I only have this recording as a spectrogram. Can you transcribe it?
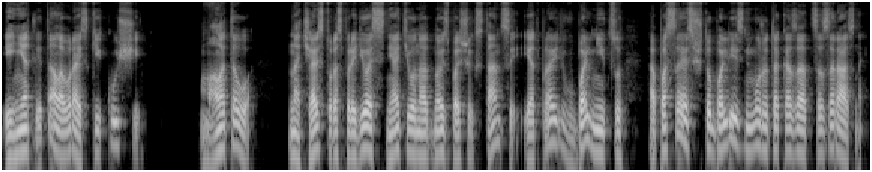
и не отлетала в райские кущи. Мало того, Начальство распорядилось снять его на одной из больших станций и отправить в больницу, опасаясь, что болезнь может оказаться заразной.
